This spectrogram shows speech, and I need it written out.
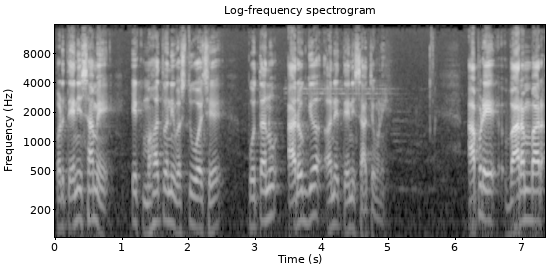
પણ તેની સામે એક મહત્ત્વની વસ્તુ હોય છે, પોતાનું આરોગ્ય અને તેની સાચવણી. આપણે વારંવાર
